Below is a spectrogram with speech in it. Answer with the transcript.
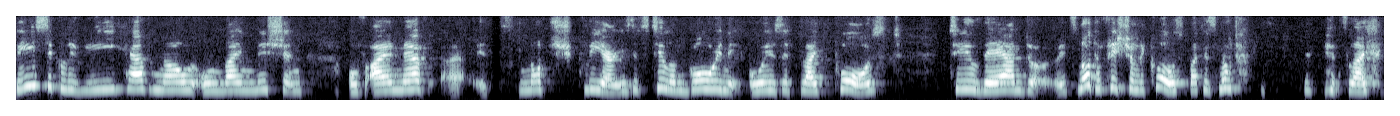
basically, we have now online mission of IMF. Uh, it's not clear. Is it still ongoing or is it like paused till the end? It's not officially closed, but it's not. It's like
